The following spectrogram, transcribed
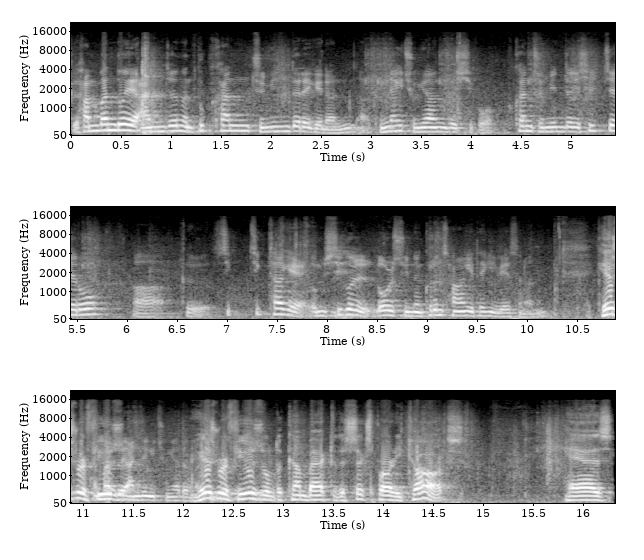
그 한반도의 안정은 북한 주민들에게는 아, 굉장히 중요한 것이고 북한 주민들이 실제로 어, 그 식, 식탁에 음식을 놓을 수 있는 그런 상황이 되기 위해서는 His refusal, 한반도의 안정이 중요하다고 his 말씀드립니다. refusal to come back to the six-party talks has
